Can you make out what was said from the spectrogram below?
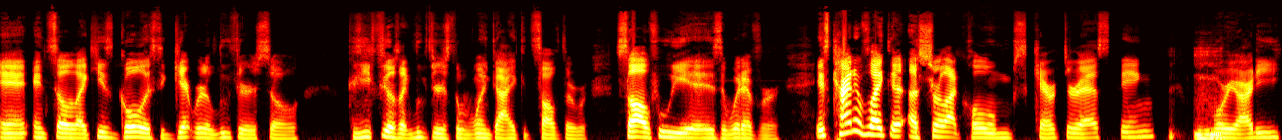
And and so like his goal is to get rid of Luther so because he feels like Luther is the one guy who could solve the solve who he is and whatever. It's kind of like a, a Sherlock Holmes character esque thing. Mhm. Moriarty,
